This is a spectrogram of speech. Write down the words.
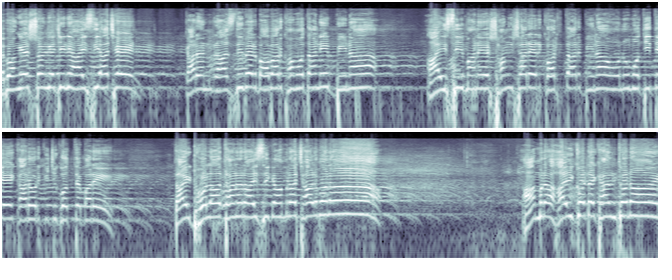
এবং এর সঙ্গে যিনি আইসি আছেন, কারণ রাজদীপের বাবার ক্ষমতা নেই বিনা আইসি মানে সংসারের কর্তার বিনা অনুমতিতে কারোর কিছু করতে পারে। তাই ঢোলা থানার আইসিকে আমরা ছাড়বো না। আমরা হাইকোর্টে ক্ষান্ত নয়।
